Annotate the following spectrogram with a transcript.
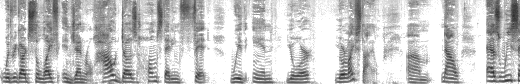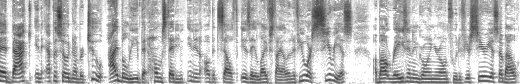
with regards to life in general. How does homesteading fit within your your lifestyle? Um, now, as we said back in episode number two, I believe that homesteading in and of itself is a lifestyle. And if you are serious about raising and growing your own food, if you're serious about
